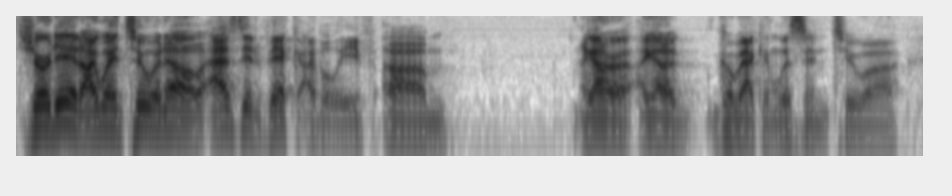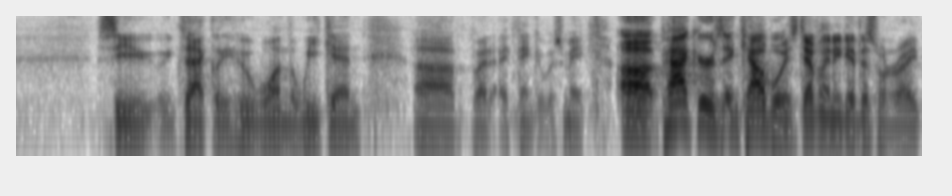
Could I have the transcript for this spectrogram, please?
Sure did. I went 2 and 0, as did Vic, I believe. Um, I gotta, I gotta go back and listen to uh, see exactly who won the weekend, uh, but I think it was me. Uh, Packers and Cowboys definitely didn't get this one right.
